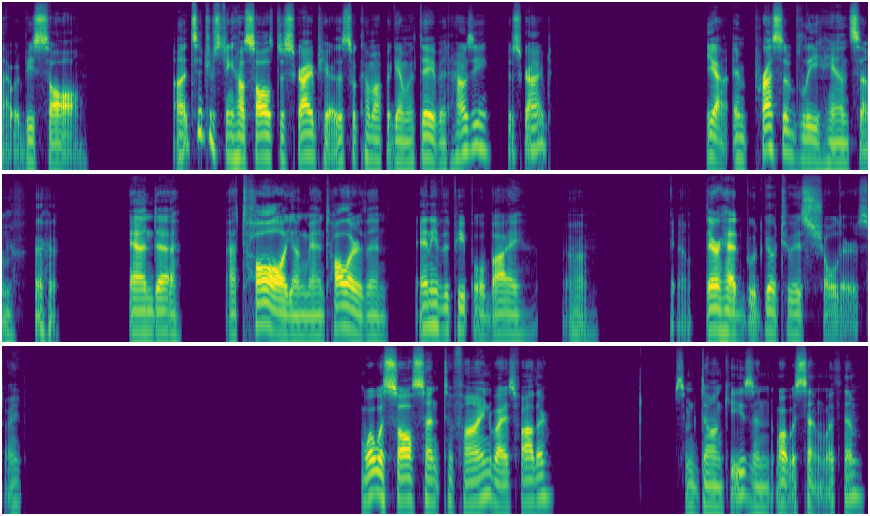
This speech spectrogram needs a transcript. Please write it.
That would be Saul. Uh, it's interesting how Saul's described here. This will come up again with David. How's he described? Yeah, impressively handsome. and uh, a tall young man, taller than any of the people by, um, you know, their head would go to his shoulders, right? What was Saul sent to find by his father? Some donkeys. And what was sent with him?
